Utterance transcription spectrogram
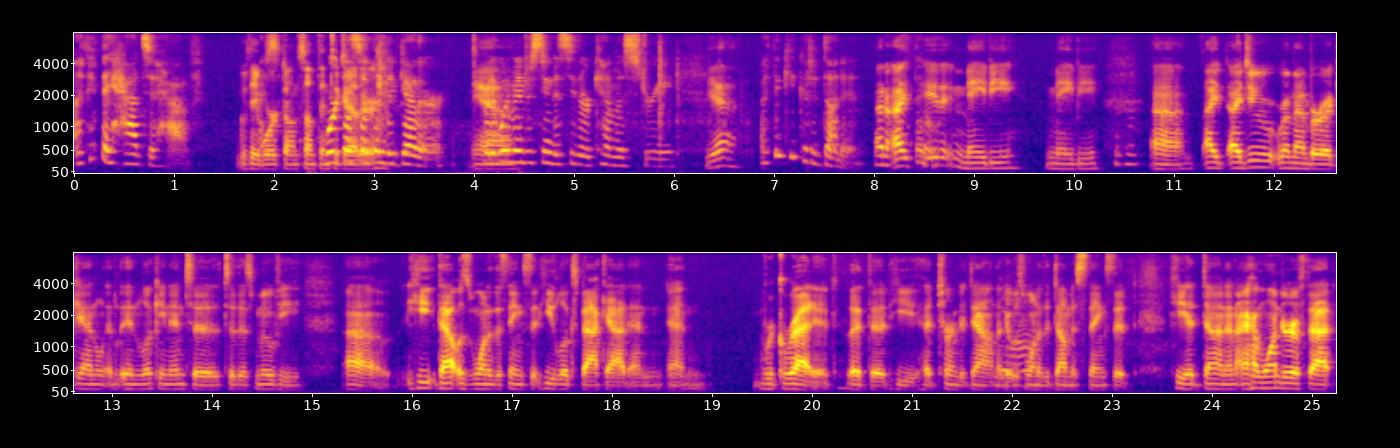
I think they had to have If they worked on something worked together. on something together. Yeah. But it would have been interesting to see their chemistry. Yeah. I think he could have done it. I, don't- I it, maybe maybe. Mhm. Um, I I do remember again in- in looking into to this movie, uh, he that was one of the things that he looks back at and and regretted that that he had turned it down that it was one of the dumbest things that he had done and I wonder if that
